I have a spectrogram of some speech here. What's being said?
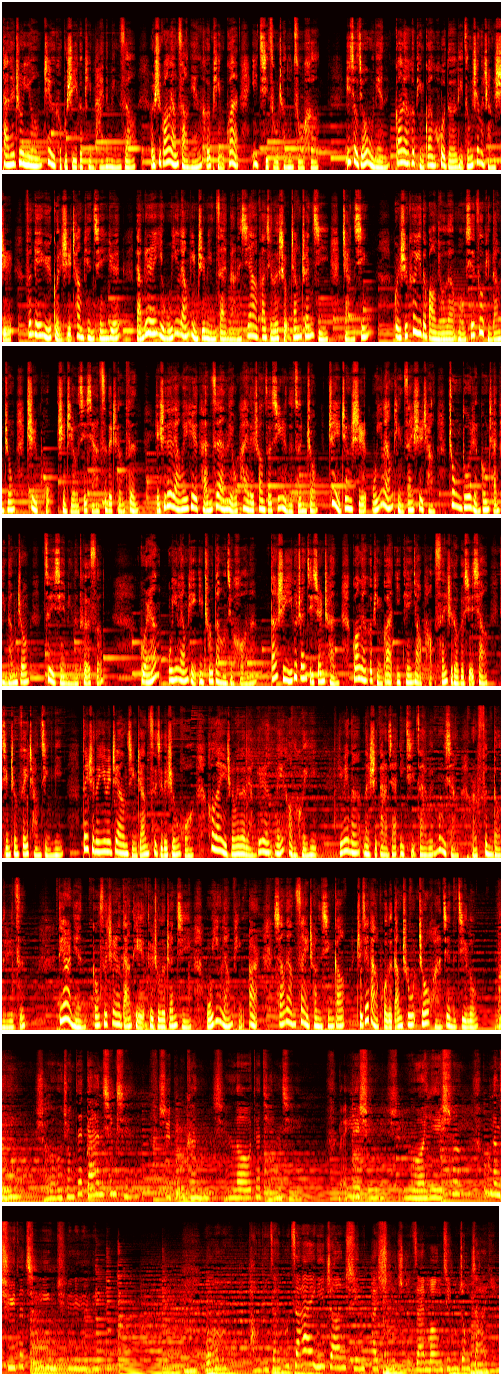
大家注意哦，这个可不是一个品牌的名字哦，而是光良早年和品冠一起组成的组合。一九九五年，光良和品冠获得李宗盛的赏识，分别与滚石唱片签约。两个人以无印良品之名在马来西亚发行了首张专辑《掌心》。滚石刻意的保留了某些作品当中质朴甚至有些瑕疵的成分，也是对两位乐坛自然流派的创作新人的尊重。这也正是无印良品在市场众多人工产品当中最鲜明的特色。果然，无印良品一出道就火了。当时一个专辑宣传，光良和品冠一天要跑三十多个学校，行程非常紧密。但是呢，因为这样紧张刺激的生活，后来也成为了两个人美好的回忆。因为呢，那是大家一起在为梦想而奋斗的日子。第二年，公司趁热打铁推出了专辑《无印良品二》，销量再创新高，直接打破了当初周华健的记录。你手中的感情线是不肯泄楼的天际，那也许是我一生不能去的禁区。我到底在不在你掌心，还是只在梦境中扎营？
